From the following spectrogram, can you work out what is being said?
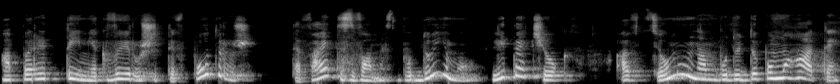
А перед тим, як вирушити в подорож, давайте з вами збудуємо літачок. А в цьому нам будуть допомагати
